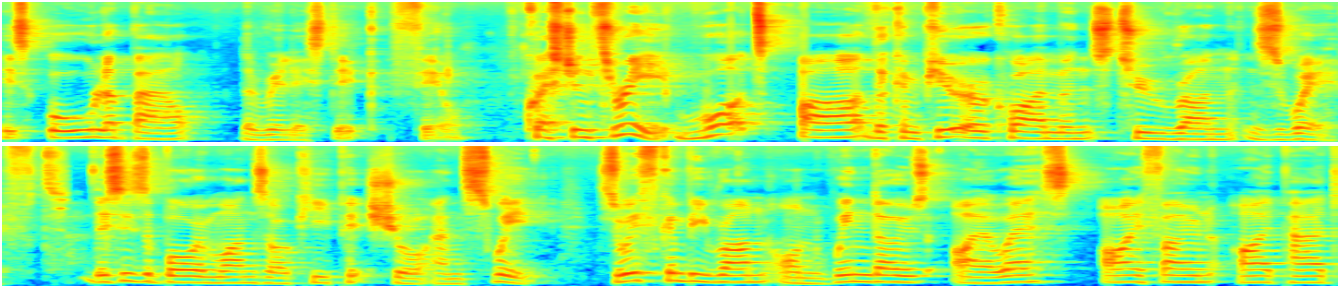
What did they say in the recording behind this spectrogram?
It's all about the realistic feel. Question three, what are the computer requirements to run Zwift? This is a boring one, so I'll keep it short and sweet. Zwift can be run on Windows, iOS, iPhone, iPad,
